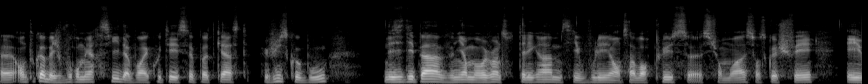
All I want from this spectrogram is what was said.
Euh, en tout cas, bah, je vous remercie d'avoir écouté ce podcast jusqu'au bout. N'hésitez pas à venir me rejoindre sur Telegram si vous voulez en savoir plus euh, sur moi, sur ce que je fais. Et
